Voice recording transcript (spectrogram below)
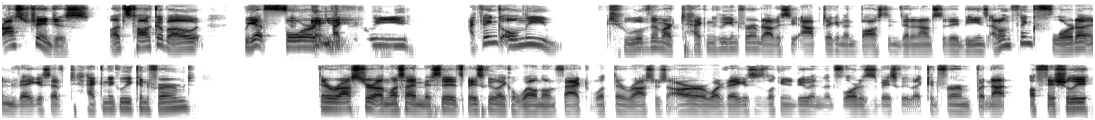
Roster changes. Let's talk about. We got four. technically, I think only two of them are technically confirmed. Obviously, Optic and then Boston did announce today. Beans. I don't think Florida and Vegas have technically confirmed their roster, unless I miss it. It's basically like a well-known fact what their rosters are or what Vegas is looking to do, and then Florida's is basically like confirmed but not officially.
